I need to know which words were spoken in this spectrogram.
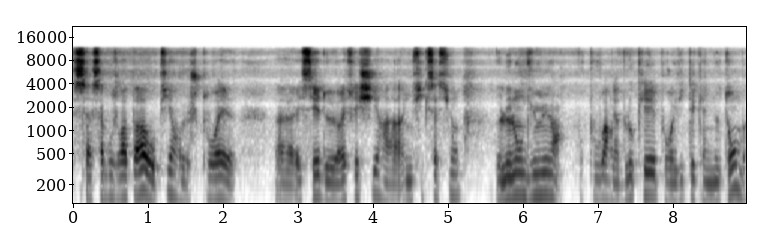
ça ne bougera pas. Au pire, je pourrais euh, essayer de réfléchir à une fixation le long du mur pour pouvoir la bloquer pour éviter qu'elle ne tombe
